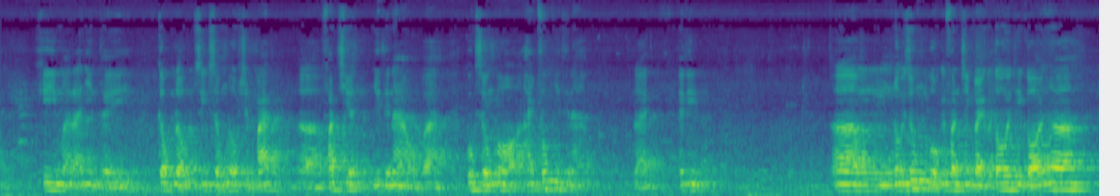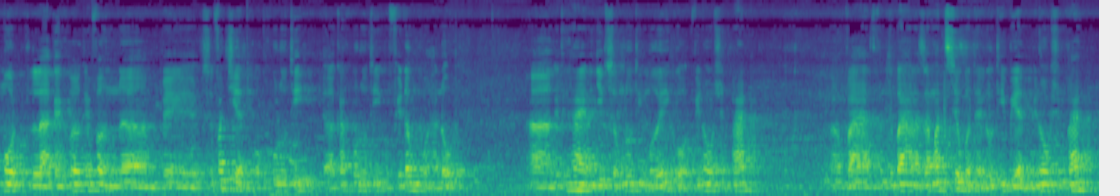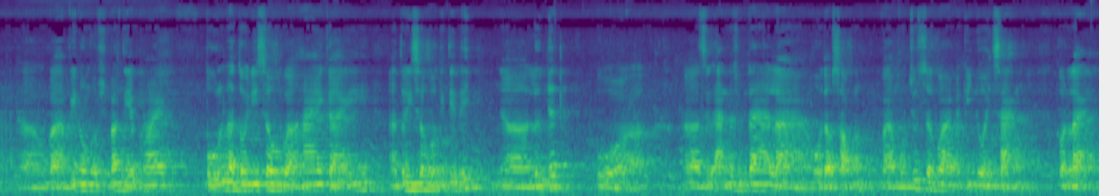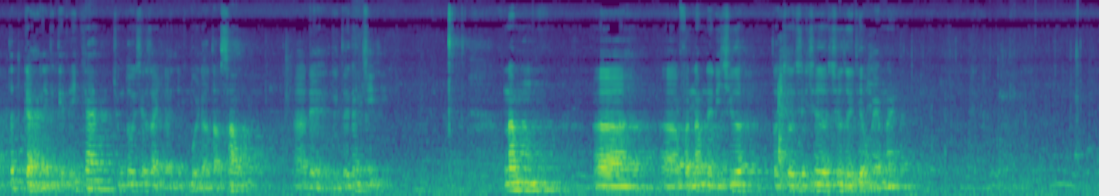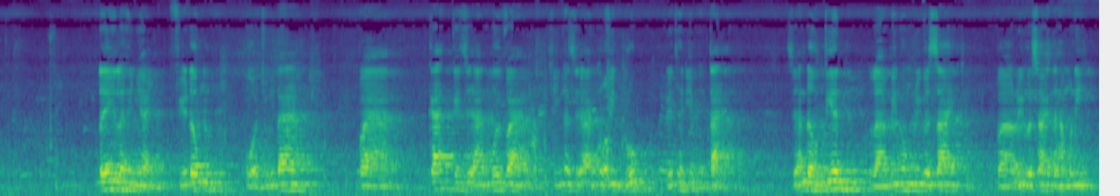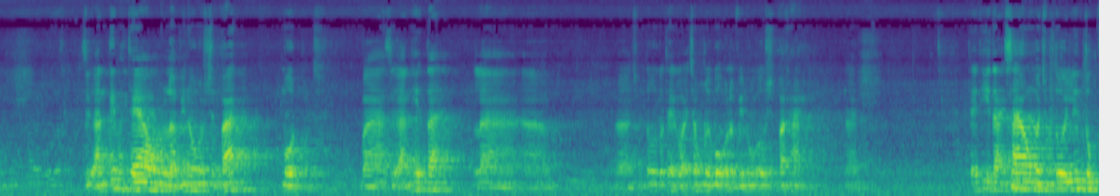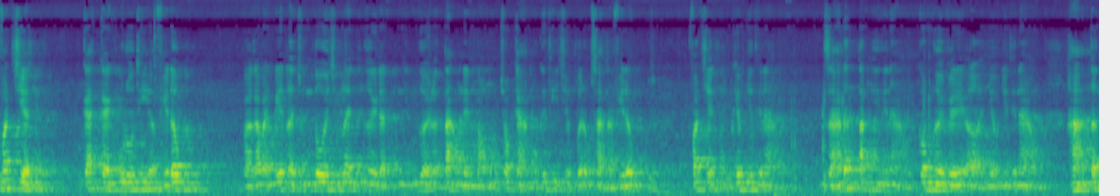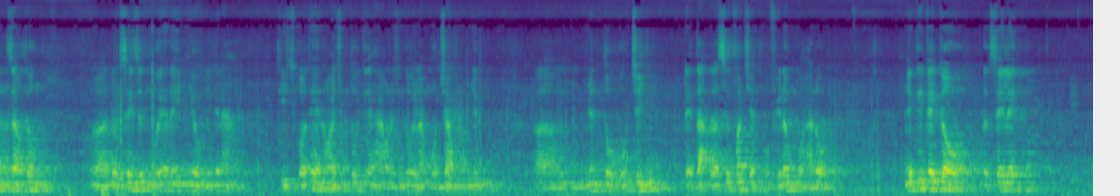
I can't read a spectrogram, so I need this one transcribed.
Khi mà đã nhìn thấy cộng đồng sinh sống ở Ocean Park uh, phát triển như thế nào và cuộc sống của họ hạnh phúc như thế nào? Đấy thế thì uh, nội dung của cái phần trình bày của tôi thì có uh, một là cái cái phần uh, về sự phát triển của khu đô thị uh, các khu đô thị của phía đông của Hà Nội. Uh, cái thứ hai là nhịp sống đô thị mới của Vinocean Ocean Park. Uh, và phần thứ ba là ra mắt siêu quần thể đô thị biển Vinocean Ocean Park. Uh, và Vinhome Ocean Park The Empire bốn là tôi đi sâu vào hai cái à, tôi đi sâu vào cái tiện ích à, lớn nhất của à, dự án của chúng ta là hồ tạo sóng và một chút sơ qua về kinh đô ánh sáng. Còn lại tất cả những cái tiện ích khác chúng tôi sẽ dành ở những buổi đào tạo sau à, để gửi tới các anh chị. Năm à, à, phần năm này đi chưa? Tôi, tôi sẽ chưa chưa giới thiệu ngày hôm nay. Đây là hình ảnh phía đông của chúng ta và các cái dự án bôi vàng chính là dự án của Vingroup đến thời điểm hiện tại. Dự án đầu tiên là Vinhome Riverside và Riverside The Harmony. Dự án tiếp theo là Vinhome Ocean Park 1 và dự án hiện tại là à, à, chúng tôi có thể gọi trong nội bộ là Vinhome Ocean Park 2 Đấy. thế thì tại sao mà chúng tôi liên tục phát triển các cái khu đô thị ở phía đông? Và các bạn biết là chúng tôi chính là những người đặt những người là tạo nền móng cho cả một cái thị trường bất động sản ở phía đông. Phát triển khủng khiếp như thế nào giá đất tăng như thế nào con người về đây ở nhiều như thế nào hạ tầng giao thông ờ, được xây dựng mới ở đây nhiều như thế nào. Thì có thể nói chúng tôi tự hào là chúng tôi là một trong những uh, nhân tố chính để tạo ra sự phát triển của phía đông của Hà Nội. Những cái cây cầu được xây lên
